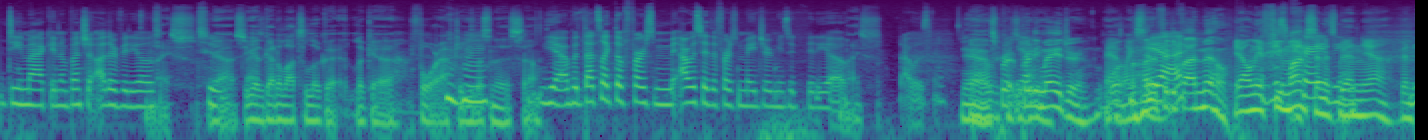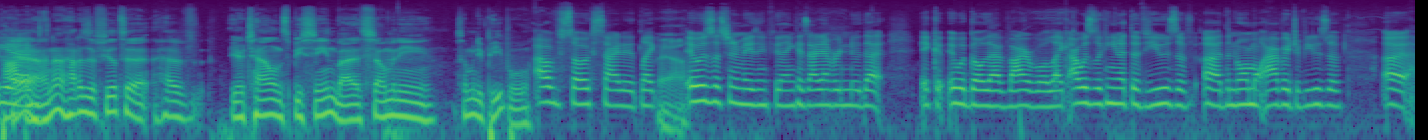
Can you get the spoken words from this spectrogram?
DMAC and a bunch of other videos Nice. too. Yeah. So you guys got a lot to look at look at for after Mm-hmm. you listen to this. So Yeah, but that's like the first. I would say the first major music video nice. that I was in. Yeah, Yeah, it's it was pretty crazy. major. Yeah, Well, like you said- 155 mil. Yeah, only a few It's months and it's been yeah been Yeah. popping. Yeah, I know. How does it feel to have your talents be seen by so many so many people? I was so excited. Like Yeah. it was such an amazing feeling because I never knew that it could, it would go that viral. Like I was looking at the views of uh, the normal average views of uh,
